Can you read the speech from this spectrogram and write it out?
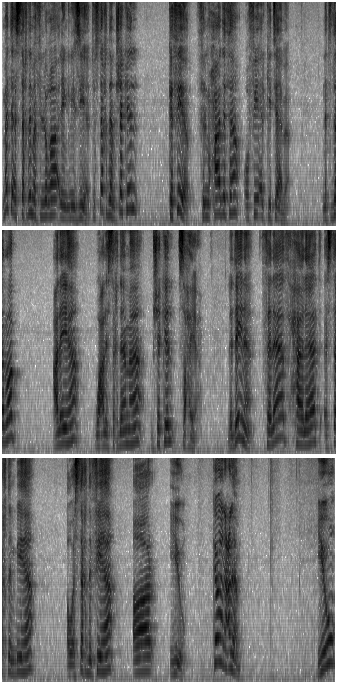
متى استخدمها في اللغة الإنجليزية؟ تستخدم بشكل كثير في المحادثة وفي الكتابة. نتدرب عليها وعلى استخدامها بشكل صحيح. لدينا ثلاث حالات أستخدم بها أو أستخدم فيها are you. كما نعلم you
